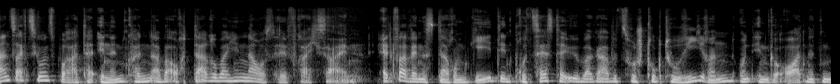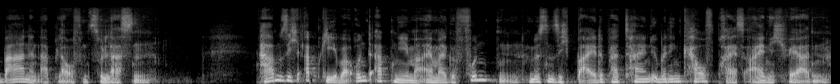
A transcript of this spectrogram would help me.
TransaktionsberaterInnen können aber auch darüber hinaus hilfreich sein. Etwa wenn es darum geht, den Prozess der Übergabe zu strukturieren und in geordneten Bahnen ablaufen zu lassen. Haben sich Abgeber und Abnehmer einmal gefunden, müssen sich beide Parteien über den Kaufpreis einig werden.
